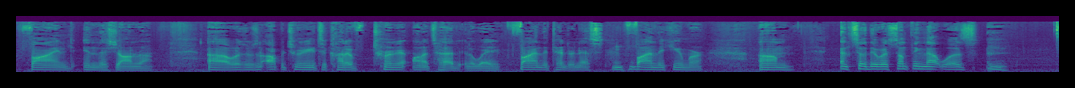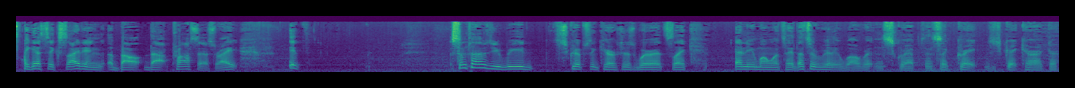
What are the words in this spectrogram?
find in this genre. Uh, where there was an opportunity to kind of turn it on its head in a way, find the tenderness, find the humor. Um, and so there was something that was, I guess, exciting about that process, right? It sometimes you read scripts and characters where it's like anyone would say that's a really well written script. It's a great, it's a great character.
